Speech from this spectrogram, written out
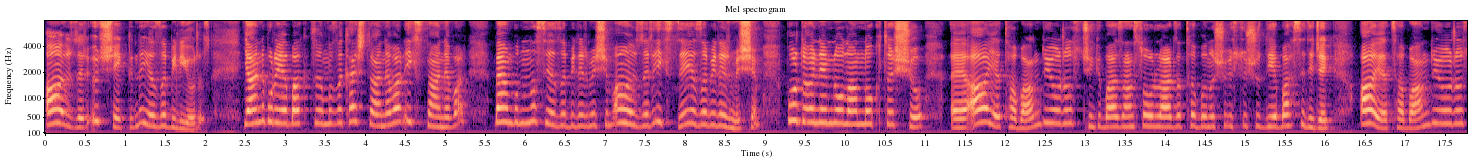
A üzeri 3 şeklinde yazabiliyoruz. Yani buraya baktığımızda kaç tane var? X tane var. Ben bunu nasıl yazabilirmişim? A üzeri X diye yazabilirmişim. Burada önemli olan nokta şu. E, A'ya taban diyoruz. Çünkü bazen sorularda tabanı şu üstü şu diye bahsedecek. A'ya taban diyoruz.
